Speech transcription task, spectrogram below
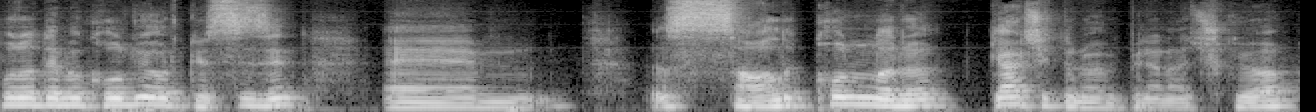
Bu da demek oluyor ki sizin e, sağlık konuları gerçekten ön plana çıkıyor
